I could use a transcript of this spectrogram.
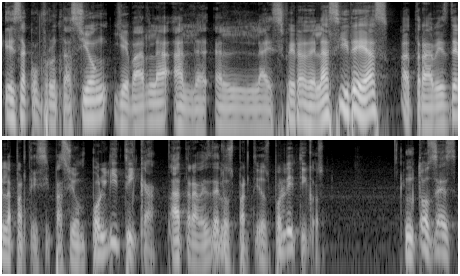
esa confrontación llevarla a la, esfera de las ideas a través de la participación política, a través de los partidos políticos. Entonces,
